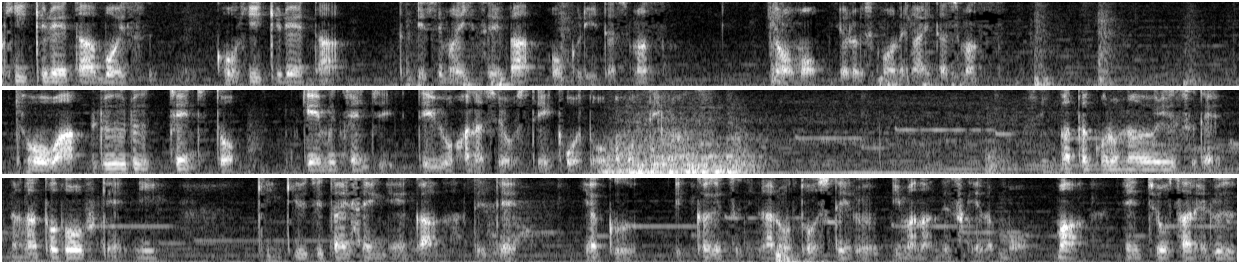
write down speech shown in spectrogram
ーヒーキュレーターボイス。コーヒーキュレーター竹島一生がお送りいたします。今日もよろしくお願いいたします。今日はルールチェンジとゲームチェンジっていうお話をしていこうと思っています。新型コロナウイルスで7都道府県に緊急事態宣言が出て約1ヶ月になろうとしている今なんですけれどもまあ延長される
